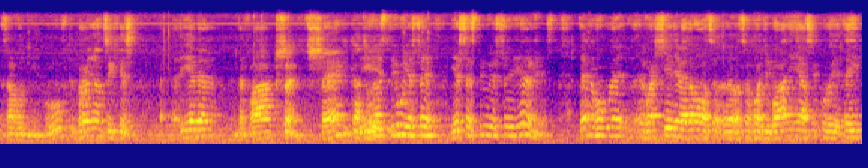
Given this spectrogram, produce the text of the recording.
zawodników. Broniących jest jeden, dwa, Trzech. trzech. I z tyłu jeszcze, jeszcze z tyłu jeszcze jeden jest. Ten w ogóle właściwie nie wiadomo o co, o co chodzi, bo ani nie asekuruje tej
